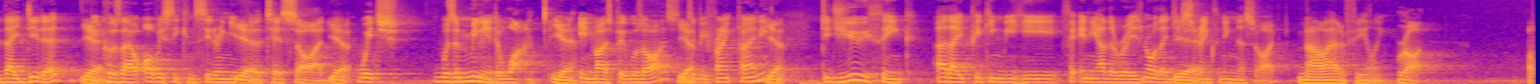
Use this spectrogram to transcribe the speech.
they did it Yeah. because they were obviously considering you for the test side, Yeah. which was a million to one Yeah. in most people's eyes, Yeah. to be frank, Paney. Yeah. Did you think, are they picking me here for any other reason or are they just Yeah. strengthening their side? No, I had a feeling. Right. I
